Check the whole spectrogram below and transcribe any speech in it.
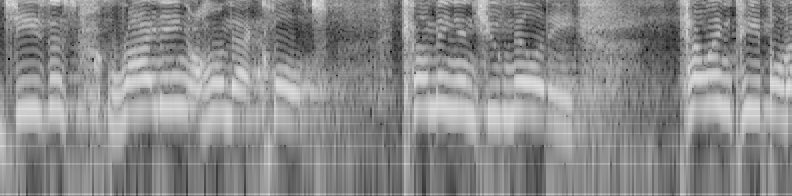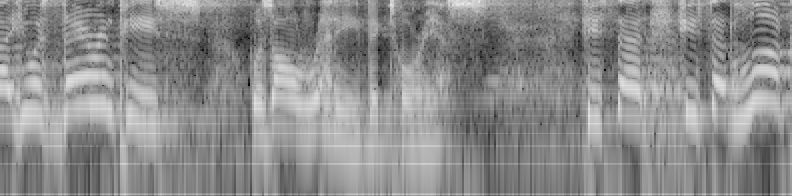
Jesus riding on that colt, coming in humility, telling people that he was there in peace, was already victorious. He said, he said, look,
